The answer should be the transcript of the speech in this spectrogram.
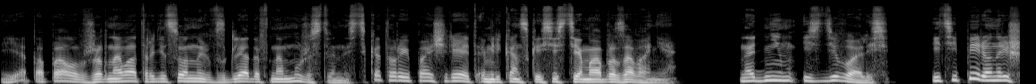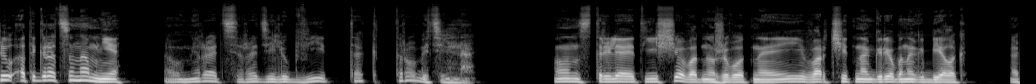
Я попал в жернова традиционных взглядов на мужественность, которые поощряет американская система образования. Над ним издевались, и теперь он решил отыграться на мне, а умирать ради любви так трогательно. Он стреляет еще в одно животное и ворчит на грёбаных белок, а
